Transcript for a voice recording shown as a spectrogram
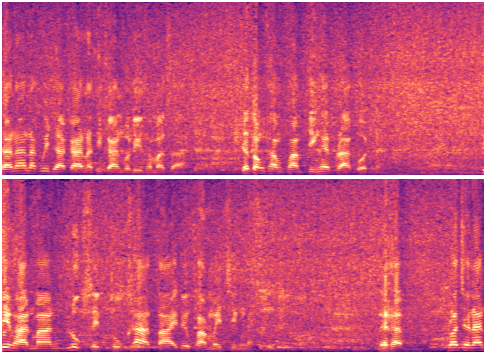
ฐานะนักวิชาการอธิการบดีธรรมศาสตร์ จะต้องทำความจริงให้ปรากฏนะที่ผ่านมาลูกศิษย์ถูกฆ่าตายด้วยความไม่จริงนะนะครับ เพราะฉะนั้น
